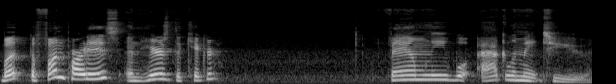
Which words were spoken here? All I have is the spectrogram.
But the fun part is, and here's the kicker family will acclimate to you.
